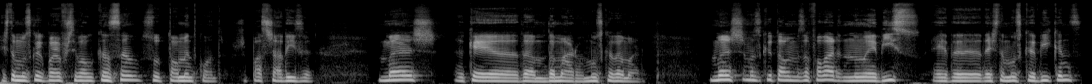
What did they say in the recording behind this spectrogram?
esta música que vai ao Festival de Canção, sou totalmente contra, passo já a dizer. Mas, que é da, da Mar, a música da Mar. Mas, mas o que estávamos a falar não é disso, é de, desta música Dickens,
